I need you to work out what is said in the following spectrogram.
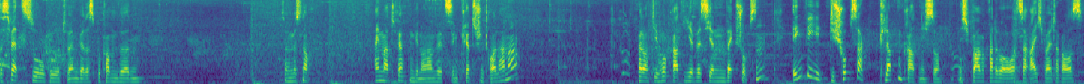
Das wäre zu gut, wenn wir das bekommen würden. So, wir müssen noch einmal treffen. Genau, haben wir jetzt den kritischen Trollhammer. Kann auch die Hockrate hier ein bisschen wegschubsen. Irgendwie, die Schubser klappen gerade nicht so. Ich war gerade aber aus der Reichweite raus.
